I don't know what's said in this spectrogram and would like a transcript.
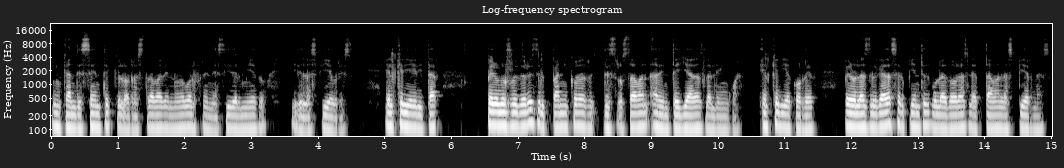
incandescente que lo arrastraba de nuevo al frenesí del miedo y de las fiebres. Él quería gritar, pero los roedores del pánico le destrozaban adentelladas la lengua. Él quería correr, pero las delgadas serpientes voladoras le ataban las piernas.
